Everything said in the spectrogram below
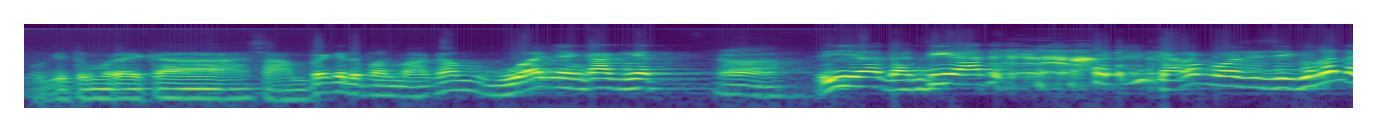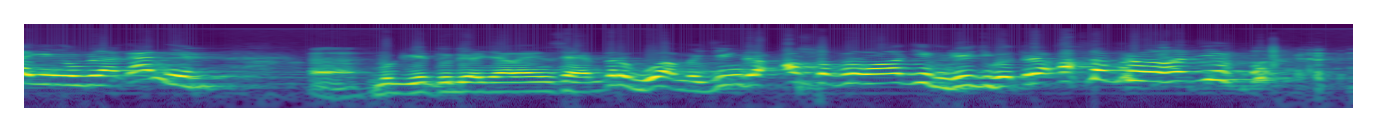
Begitu mereka sampai ke depan makam guanya yang kaget. Ah. iya gantian. Karena posisi gua kan lagi ngebelakangin. Ah. begitu dia nyalain senter gua sampai jingkrak astagfirullahaladzim. Dia juga teriak astagfirullahaladzim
